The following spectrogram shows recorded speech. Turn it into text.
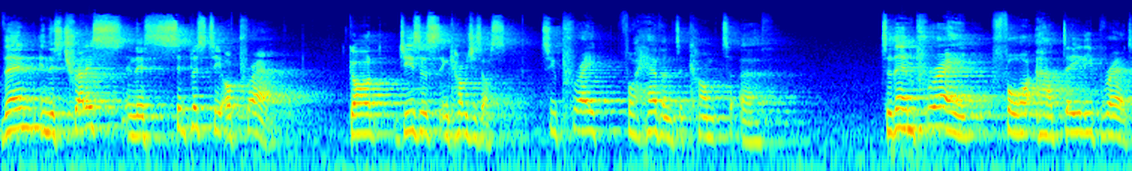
Then, in this trellis, in this simplicity of prayer, God, Jesus encourages us to pray for heaven to come to earth to then pray for our daily bread.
